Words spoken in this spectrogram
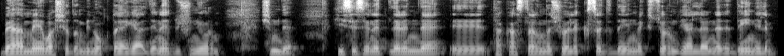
beğenmeye başladığım bir noktaya geldiğini düşünüyorum. Şimdi hisse senetlerinde e, takaslarında şöyle kısaca değinmek istiyorum. Diğerlerine de değinelim.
